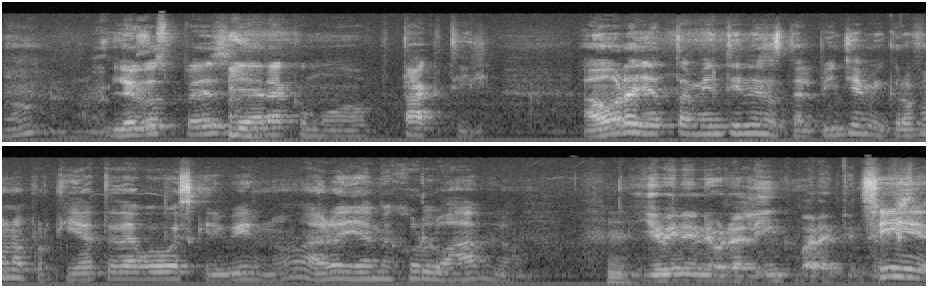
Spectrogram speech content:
¿no? Luego después ya era como táctil. Ahora ya también tienes hasta el pinche micrófono porque ya te da huevo escribir, ¿no? Ahora ya mejor lo hablo. Y ya viene Neuralink para que te Sí,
